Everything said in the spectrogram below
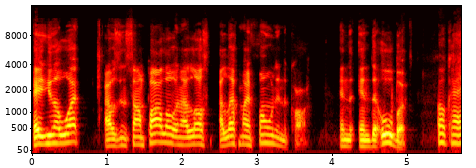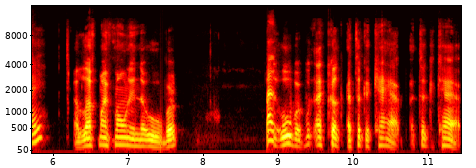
Hey, you know what? I was in Sao Paulo and I lost. I left my phone in the car, in the, in the Uber. Okay. I left my phone in the Uber. The Uber. I took. I took a cab. I took a cab.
